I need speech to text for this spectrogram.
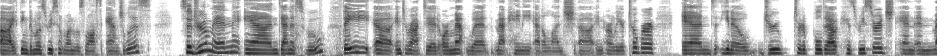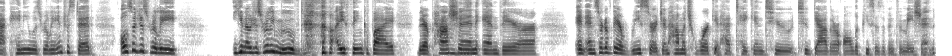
Uh, I think the most recent one was Los Angeles. So Drew Min and Dennis Wu, they uh, interacted or met with Matt Haney at a lunch uh, in early October. And, you know, Drew sort of pulled out his research and, and Matt Haney was really interested. Also just really, you know, just really moved, I think, by their passion mm-hmm. and their, and, and sort of their research and how much work it had taken to to gather all the pieces of information.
